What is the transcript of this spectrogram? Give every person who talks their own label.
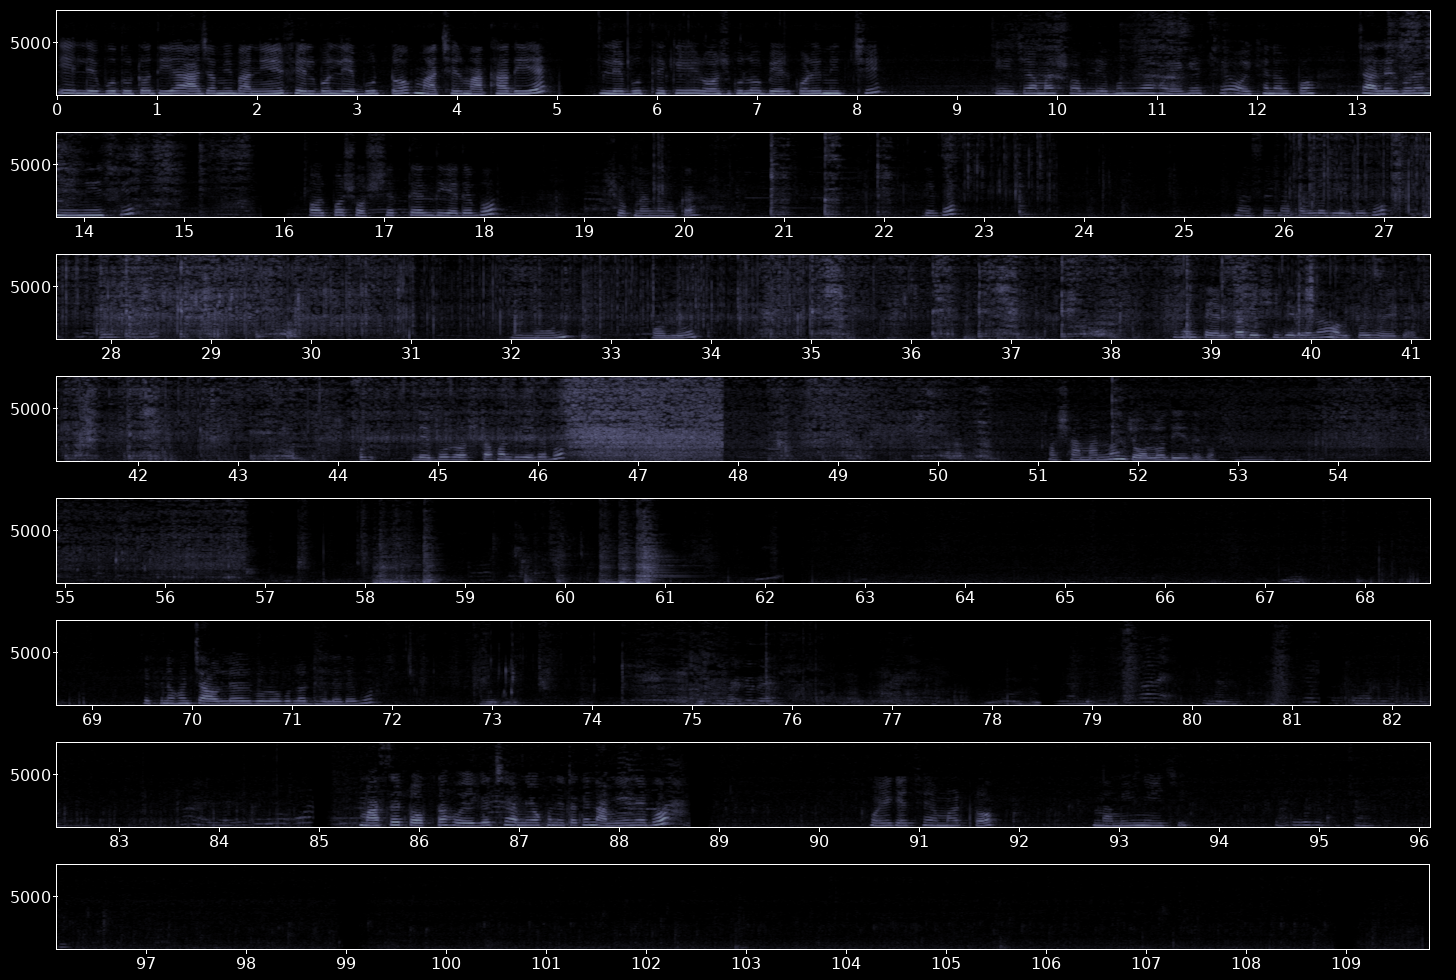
Speaker 1: এই লেবু দুটো দিয়ে আজ আমি বানিয়ে ফেলব লেবুর টক মাছের মাথা দিয়ে। লেবুর থেকে রসগুলো বের করে নিচ্ছি। এই যে আমার সব লেবু নেওয়া হয়ে গেছে, ওইখানে অল্প চালের গোড়া নিয়ে নিয়েছি। অল্প সর্ষের তেল দিয়ে দেব, শুকনো লঙ্কা দেব। মাছের মাথাগুলো দিয়ে দেব। নুন, হলুদ। এখন তেলটা বেশি দেবে না, অল্পই হয়ে যায়। লেবুর রসটা এখন দিয়ে দেব। আর সামান্য জলও দিয়ে দেব। এখানে এখন চাউলের গুঁড়োগুলো ঢেলে দেব। মাছের টকটা হয়ে গেছে, আমি এখন এটাকে নামিয়ে নেব। হয়ে গেছে আমার টপ নামিয়ে নিয়েছি।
